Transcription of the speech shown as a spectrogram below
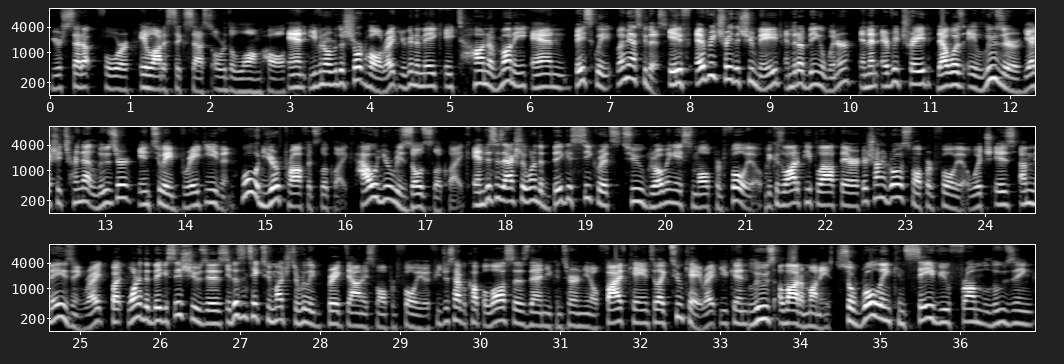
you're set up for a lot of success over the long haul and even over the short haul, right? You're gonna make a ton of money. And basically, let me ask you this. If every trade that you made ended up being a winner, and then every trade that was a loser, you actually turn that loser into a break even, what would your profits look like? How would your results look like? And this is actually one of the biggest secrets to growing a small portfolio because a lot of people out there, they're trying to grow a small portfolio, which is amazing, right? But one of the biggest issues is it doesn't take too much to really break down a small portfolio. If you just have a couple losses, then you can turn, you know, 5K into like 2K, right? You can lose a lot of money. So rolling can save you from losing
